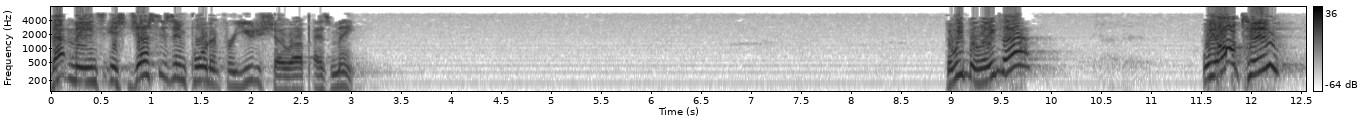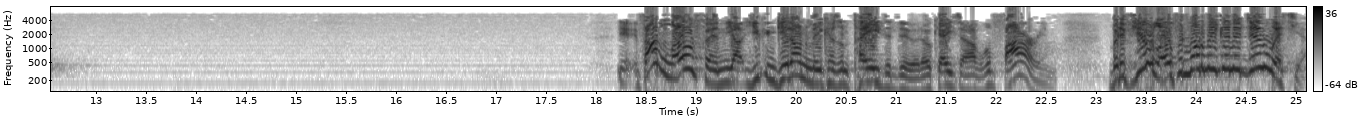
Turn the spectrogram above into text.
That means it's just as important for you to show up as me. Do we believe that? We ought to. If I'm loafing, you can get on to me because I'm paid to do it, okay? So I will fire him. But if you're loafing, what are we going to do with you?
